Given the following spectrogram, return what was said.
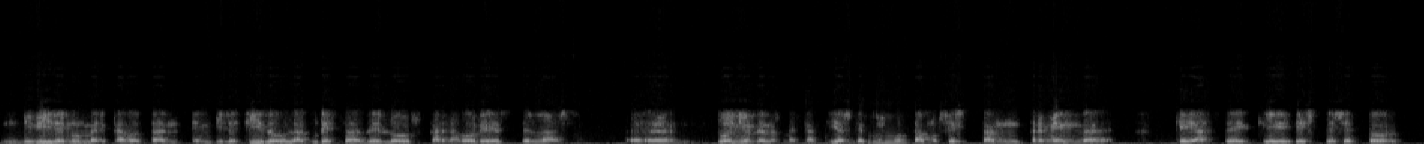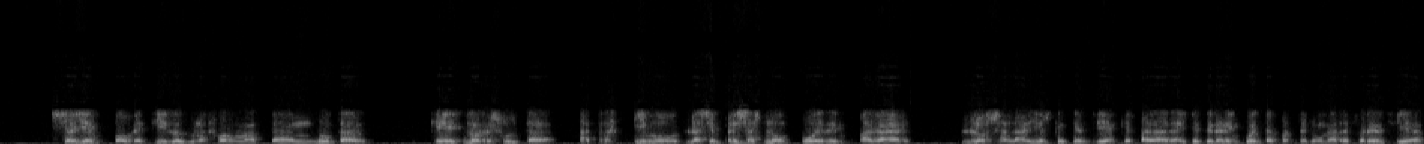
vivir en un mercado tan envilecido, la dureza de los cargadores, de los eh, dueños de las mercancías que transportamos es tan tremenda que hace que este sector se haya empobrecido de una forma tan brutal que no resulta atractivo. Las empresas no pueden pagar los salarios que tendrían que pagar. Hay que tener en cuenta, por tener una referencia,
